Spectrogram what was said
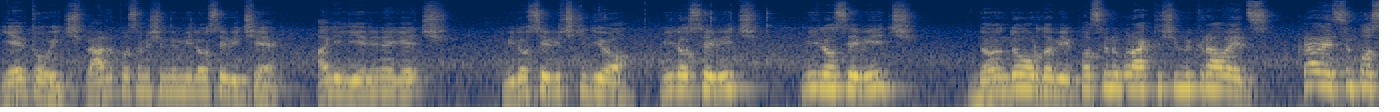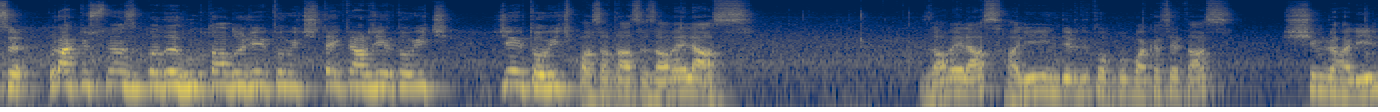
Jevtovic verdi pasını şimdi Milosevic'e. Halil yerine geç. Milosevic gidiyor. Milosevic. Milosevic. Döndü orada bir pasını bıraktı şimdi Kravets. Kravets'in pası bıraktı üstüne zıpladı. Hurtado Jevtovic tekrar Jevtovic. Jevtovic pas hatası Zavelas. Zavelas Halil indirdi topu Bakasetas. Şimdi Halil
